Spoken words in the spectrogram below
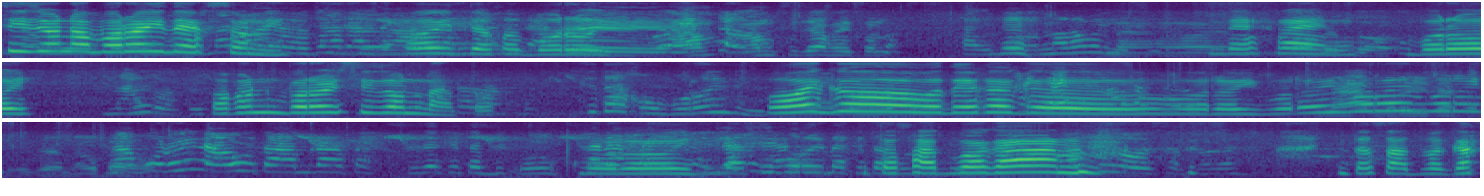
সিজনে বড়ই দেখছ নি? ওই দেখো বড়ই। এই আম আম পূজা পাইতো না? দেখাই নি বড়ই। তখন বড়ই সিজন না তো। ওই গো দেখো গো বড়ই বড়ই বড়ই বড়ই বড়ই। এটা সাত বাগান। এটা সাত বাগান।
